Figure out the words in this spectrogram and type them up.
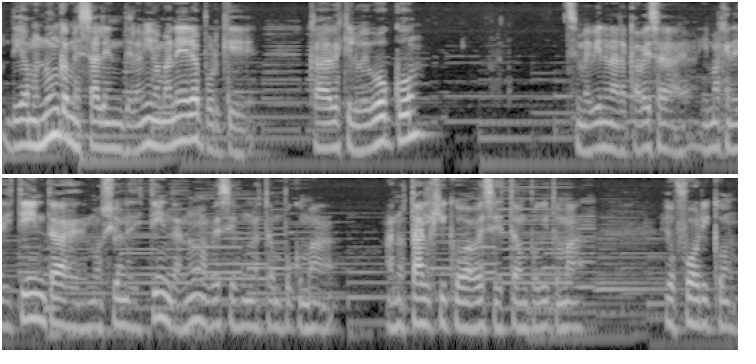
digamos, nunca me salen de la misma manera porque cada vez que lo evoco se me vienen a la cabeza imágenes distintas, emociones distintas, ¿no? A veces uno está un poco más, nostálgico, a veces está un poquito más eufórico.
